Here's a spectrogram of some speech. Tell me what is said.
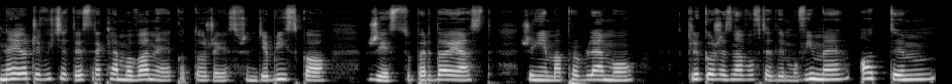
No i oczywiście to jest reklamowane jako to, że jest wszędzie blisko, że jest super dojazd, że nie ma problemu. Tylko, że znowu wtedy mówimy o tym,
